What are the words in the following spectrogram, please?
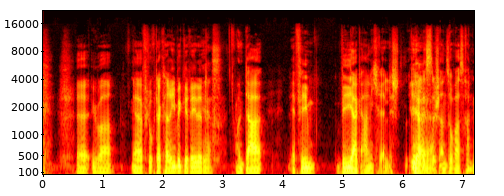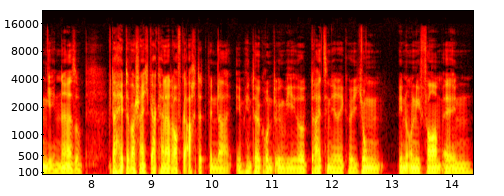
äh, über äh, Fluch der Karibik geredet. yes. Und da, der Film will ja gar nicht realistisch, Ja, ja. realistisch an sowas rangehen. Ne? Also da hätte wahrscheinlich gar keiner drauf geachtet, wenn da im Hintergrund irgendwie so 13-jährige Jungen in Uniform, äh, in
